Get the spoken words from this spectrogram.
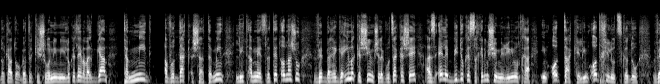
דירק קאוט הוא הרבה יותר כישרוני מלוקאס לייבה, אבל גם תמיד עבודה קשה, תמיד להתאמץ, לתת עוד משהו, וברגעים הקשים, כשלקבוצה קשה, אז אלה בדיוק השחקנים שמרימים אותך, עם עוד טאקל, עם עוד חילוץ כדור. ו...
